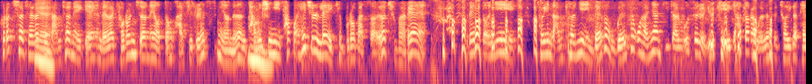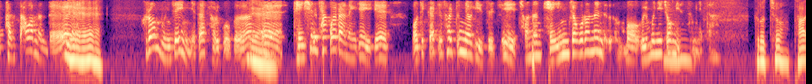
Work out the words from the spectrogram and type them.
그렇죠. 제가 예. 제 남편에게 내가 결혼 전에 어떤 과실을 했으면은 당신이 음. 사과해줄래 이렇게 물어봤어요 주말에. 그랬더니 저희 남편이 내가 왜 사과하냐 네 잘못을 이렇게 얘기하더라고요. 그래서 저희가 대판 싸웠는데. 예. 그런 문제입니다, 결국은. 예. 예. 대신 사과라는 게 이게 어디까지 설득력이 있을지 저는 개인적으로는 뭐 의문이 좀 음. 있습니다. 그렇죠. 다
